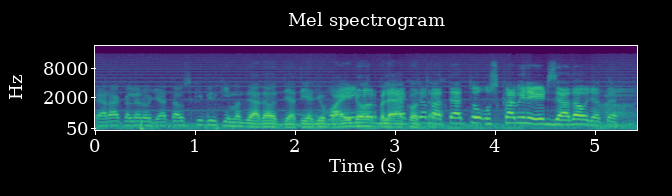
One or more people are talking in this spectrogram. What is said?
प्यारा कलर हो जाता है उसकी भी कीमत ज़्यादा हो जाती है जो वाइट और ब्लैक होता है। आता है तो उसका भी रेट ज़्यादा हो जाता है। हाँ,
